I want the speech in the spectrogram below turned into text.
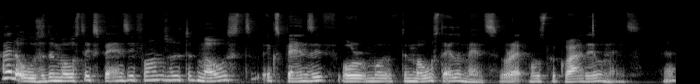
And also the most expensive ones with the most expensive or the most elements, or at most required elements. Yeah?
